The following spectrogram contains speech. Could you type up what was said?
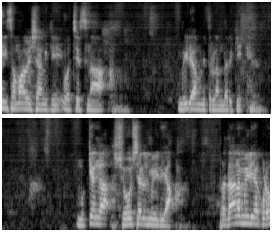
ఈ సమావేశానికి వచ్చేసిన మీడియా మిత్రులందరికీ ముఖ్యంగా సోషల్ మీడియా ప్రధాన మీడియా కూడా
